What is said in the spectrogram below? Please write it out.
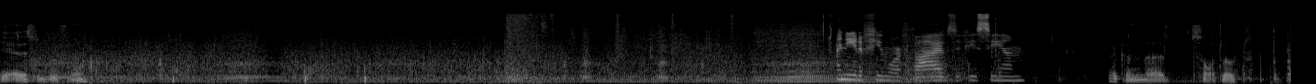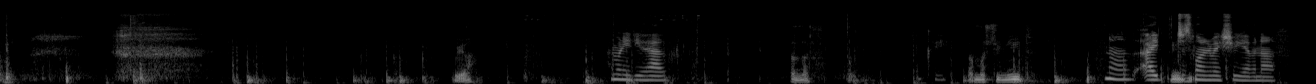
Yeah, this would be for need a few more fives if you see them. I can uh, sort out. Yeah, How many do you have? enough. Okay. How much do you need? No, I just wanted to make sure you have enough.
